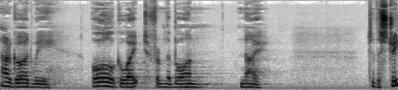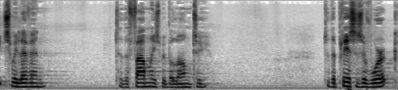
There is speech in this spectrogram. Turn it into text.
Our God, we all go out from the bawn now to the streets we live in, to the families we belong to, to the places of work,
